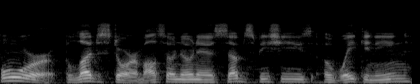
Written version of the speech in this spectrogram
4 Bloodstorm, also known as Subspecies Awakening.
